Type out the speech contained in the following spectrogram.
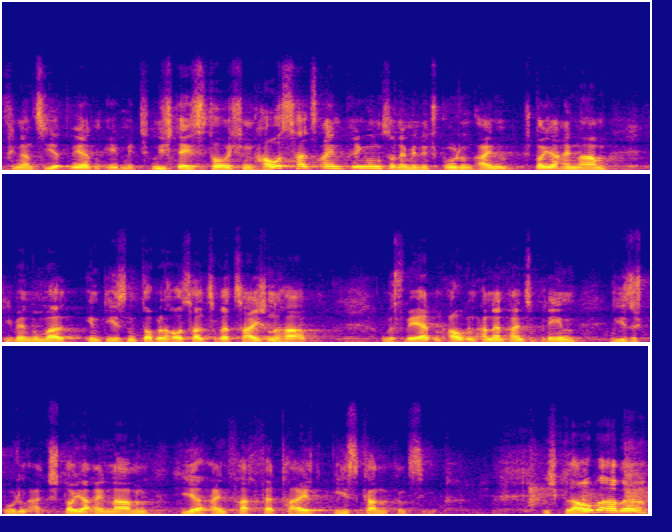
finanziert werden, eben mit nicht der historischen Haushaltseinbringung, sondern mit den sprudelnden Steuereinnahmen, die wir nun einmal in diesem Doppelhaushalt zu verzeichnen haben. Es werden auch in anderen Einzelplänen diese Steuereinnahmen hier einfach verteilt, Gießkannenprinzip. Ich glaube aber,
